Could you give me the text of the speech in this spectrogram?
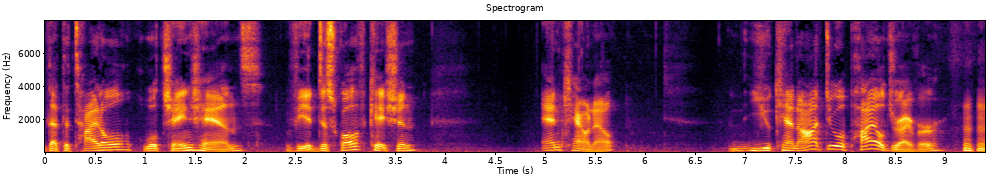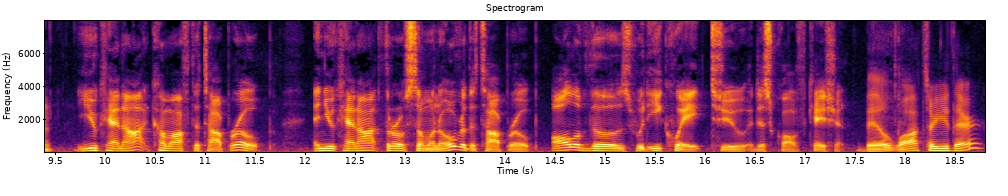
that the title will change hands via disqualification and countout. You cannot do a pile driver. you cannot come off the top rope. And you cannot throw someone over the top rope. All of those would equate to a disqualification. Bill Watts, are you there?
